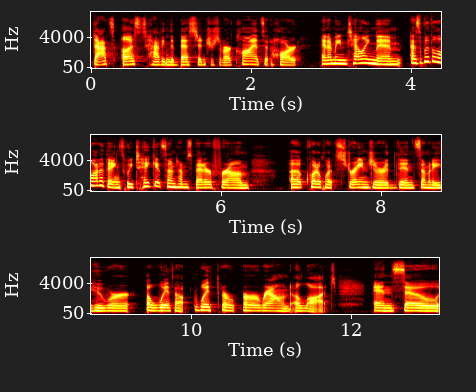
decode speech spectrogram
that's us having the best interest of our clients at heart. And I mean, telling them, as with a lot of things, we take it sometimes better from a quote unquote stranger than somebody who we're with, uh, with or, or around a lot. And so,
